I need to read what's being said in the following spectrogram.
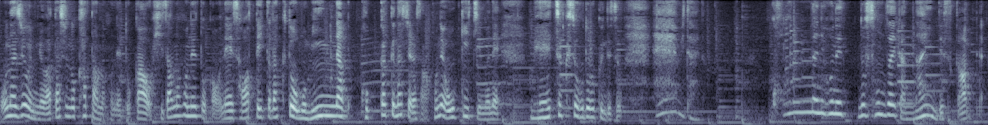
同じようにね、私の肩の骨とか、膝の骨とかをね、触っていただくと、もうみんな骨格ナチュラさん、骨大きいチームね、めちゃくちゃ驚くんですよ。えー、みたいな。こんなに骨の存在感ないんですか？みたいな。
